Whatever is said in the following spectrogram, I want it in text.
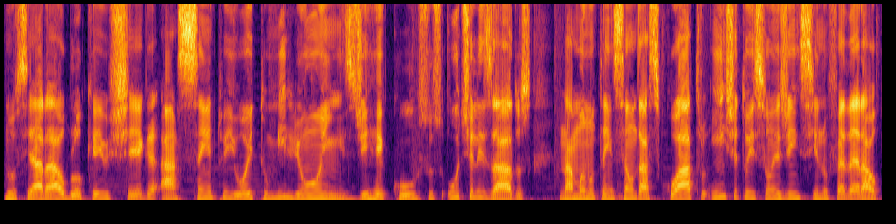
No Ceará, o bloqueio chega a 108 milhões de recursos utilizados na manutenção das quatro instituições de ensino federal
